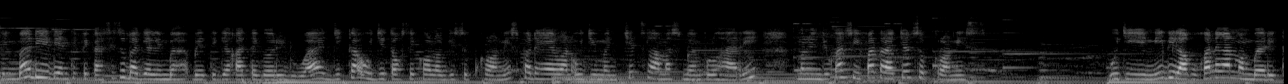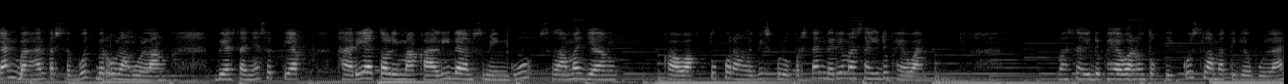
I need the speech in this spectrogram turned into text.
Limbah diidentifikasi sebagai limbah B3 kategori 2 jika uji toksikologi subkronis pada hewan uji mencit selama 90 hari menunjukkan sifat racun subkronis. Uji ini dilakukan dengan memberikan bahan tersebut berulang-ulang, biasanya setiap hari atau lima kali dalam seminggu selama jangka waktu kurang lebih 10% dari masa hidup hewan. Masa hidup hewan untuk tikus selama 3 bulan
